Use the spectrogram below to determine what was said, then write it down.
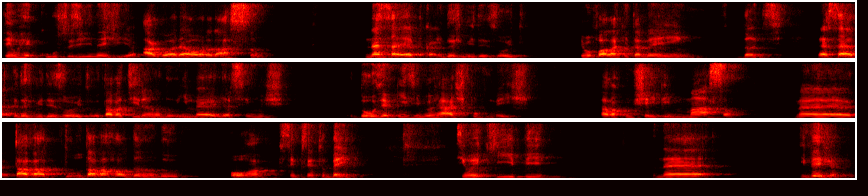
Tenho recursos e energia. Agora é a hora da ação. Nessa época, em 2018, eu vou falar aqui também, dane-se. Nessa época, em 2018, eu estava tirando, em média, assim, uns 12 a 15 mil reais por mês tava com shape massa, né? Tava, tudo tava rodando, porra, 100% bem. Tinha uma equipe, né? E veja,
